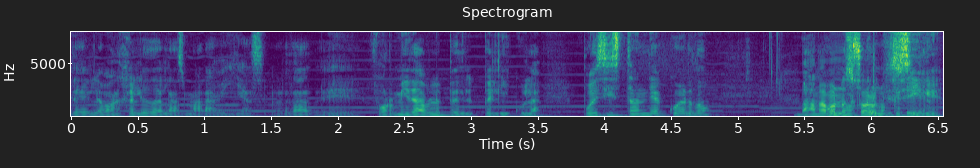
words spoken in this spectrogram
del Evangelio de las Maravillas, ¿verdad? Eh, formidable pel- película. Pues si están de acuerdo, vámonos, con, lo que sigue.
